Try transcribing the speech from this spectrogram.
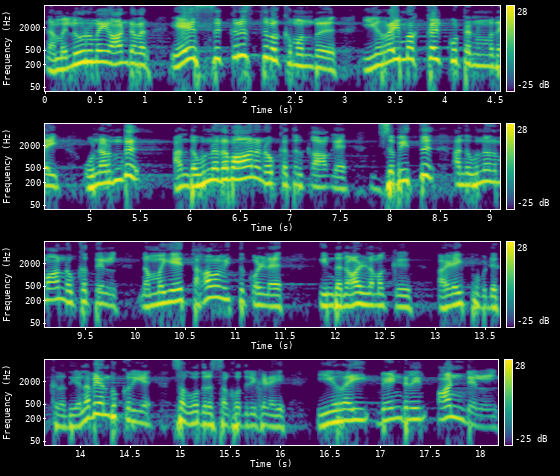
நம் எல்லோருமே ஆண்டவர் இயேசு கிறிஸ்துவுக்கு முன்பு இறைமக்கள் கூட்டம் என்பதை உணர்ந்து அந்த உன்னதமான நோக்கத்திற்காக ஜெபித்து அந்த உன்னதமான நோக்கத்தில் நம்மையே தகவமைத்துக் கொள்ள இந்த நாள் நமக்கு அழைப்பு விடுக்கிறது. எனவே அன்புக்குரிய சகோதர சகோதரிகளே இறை வேண்டலின் ஆண்டில்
